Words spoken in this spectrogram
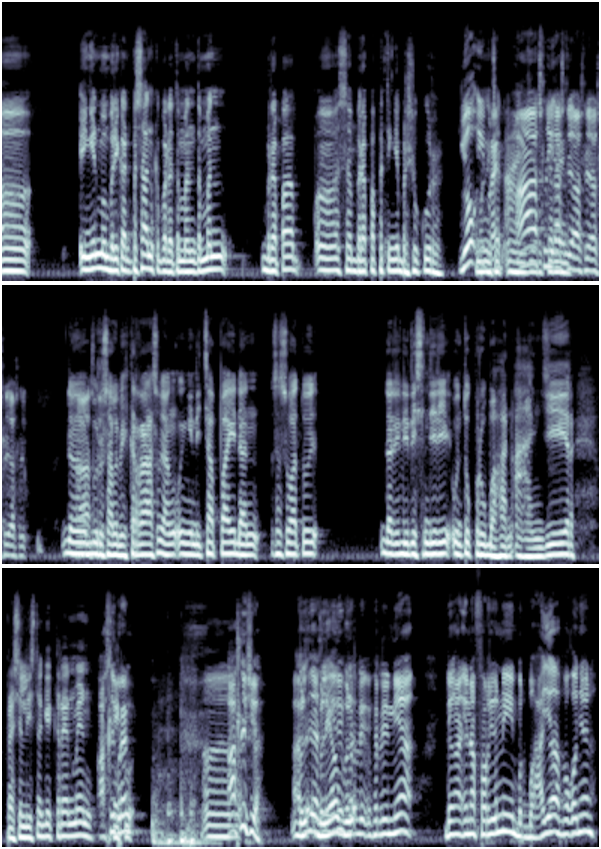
eh, ingin memberikan pesan kepada teman-teman berapa eh, seberapa pentingnya bersyukur. Yo, anjir, Asli, keren. asli, asli, asli, asli. Dan berusaha lebih keras yang ingin dicapai dan sesuatu dari diri sendiri untuk perubahan anjir. Release lagi keren men. Asli, Kayak Bran. ku- eh, Asli sih ya. Asli, asli. beliau- Firdi- Firdania dengan Enough For You nih berbahaya lah pokoknya.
